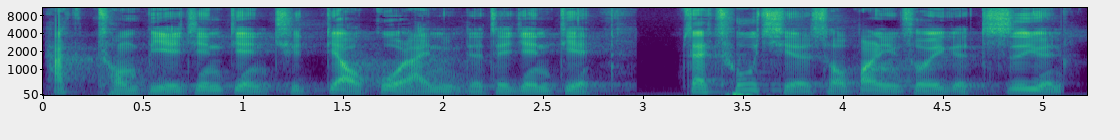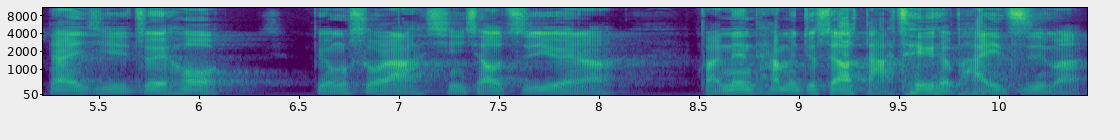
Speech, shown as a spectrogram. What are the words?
他从别间店去调过来你的这间店，在初期的时候帮你做一个资源，那以及最后不用说啦，行销资源啊，反正他们就是要打这个牌子嘛，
